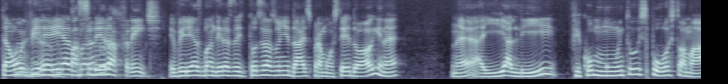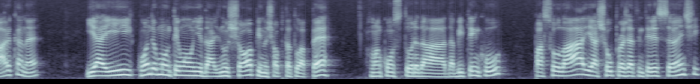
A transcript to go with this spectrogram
Então eu olhando, virei as bandeiras, na frente. eu virei as bandeiras de todas as unidades para Monster Dog, né? né? Aí ali ficou muito exposto a marca, né? E aí, quando eu montei uma unidade no shopping, no Shopping Tatuapé, uma consultora da, da Bittencourt passou lá e achou o projeto interessante,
